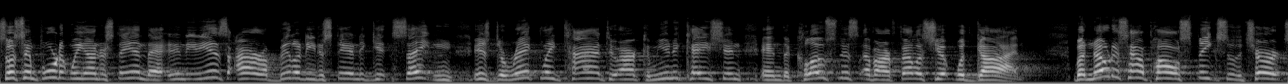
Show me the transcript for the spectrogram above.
So it's important we understand that. And it is our ability to stand against Satan is directly tied to our communication and the closeness of our fellowship with God. But notice how Paul speaks to the church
